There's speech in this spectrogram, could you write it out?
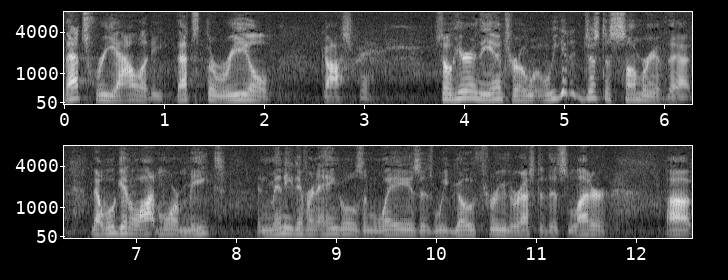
that's reality. That's the real gospel. So, here in the intro, we get just a summary of that. Now, we'll get a lot more meat in many different angles and ways as we go through the rest of this letter. Uh,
